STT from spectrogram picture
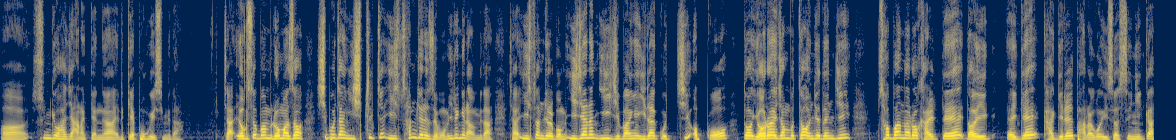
어, 순교하지 않았겠나 이렇게 보고 있습니다. 자 여기서 보면 로마서 15장 27절 23절에서 보면 이런 게 나옵니다. 자 23절 보면 이제는 이 지방에 일할 곳이 없고 또 여러 해 전부터 언제든지 서반하러 갈때 너희에게 가기를 바라고 있었으니까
